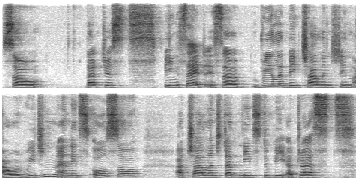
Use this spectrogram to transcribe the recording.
So that just being said is a really big challenge in our region and it's also a challenge that needs to be addressed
